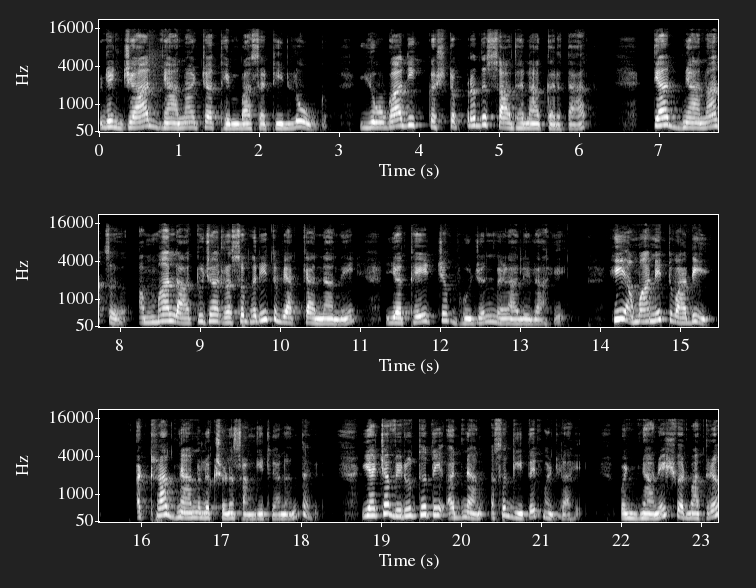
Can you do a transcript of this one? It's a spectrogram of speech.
म्हणजे ज्या ज्ञानाच्या थेंबासाठी लोक योगादी कष्टप्रद साधना करतात त्या ज्ञानाचं आम्हाला तुझ्या रसभरीत व्याख्यानाने यथेच भोजन मिळालेलं आहे. ही अमानितवादी अठरा ज्ञानलक्षणं सांगितल्यानंतर याच्या विरुद्ध ते अज्ञान असं गीतेत म्हटलं आहे. पण ज्ञानेश्वर मात्र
